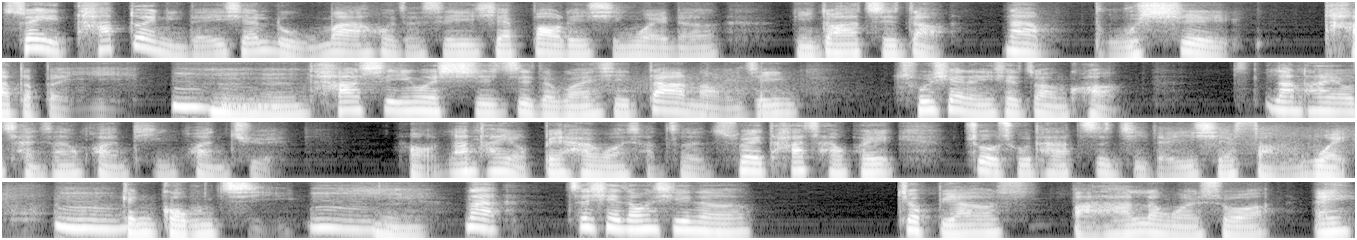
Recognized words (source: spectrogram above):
所以他对你的一些辱骂或者是一些暴力行为呢，你都要知道，那不是他的本意，嗯嗯嗯他是因为失智的关系，大脑已经出现了一些状况，让他有产生幻听、幻觉。哦，让他有被害妄想症，所以他才会做出他自己的一些防卫嗯跟攻击。嗯嗯那这些东西呢，就不要把他认为说，哎，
